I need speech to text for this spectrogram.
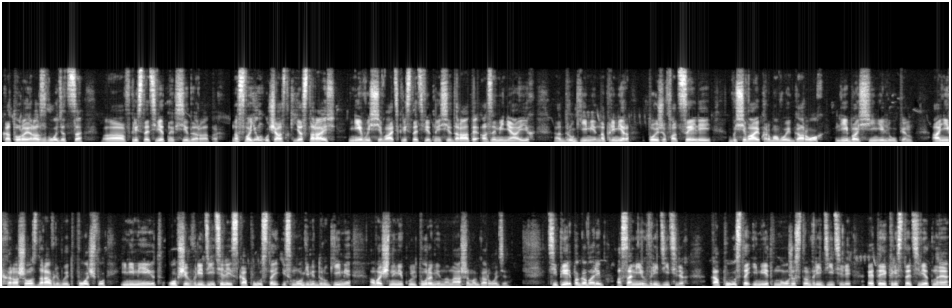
которые разводятся э, в крестоцветных сидоратах. На своем участке я стараюсь не высевать крестоцветные сидораты, а заменяю их э, другими. Например, той же фацелией высеваю кормовой горох, либо синий люпин. Они хорошо оздоравливают почву и не имеют общих вредителей с капустой и с многими другими овощными культурами на нашем огороде. Теперь поговорим о самих вредителях. Капуста имеет множество вредителей. Это и крестоцветная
